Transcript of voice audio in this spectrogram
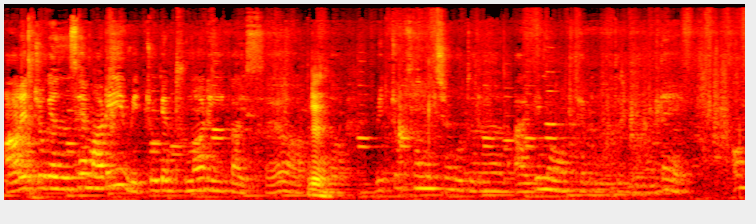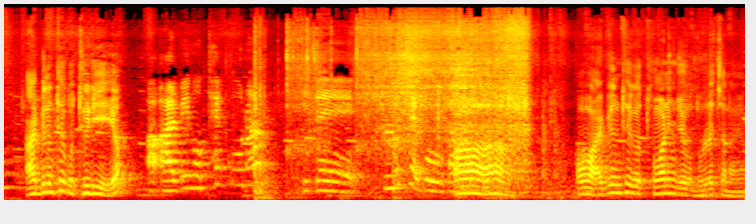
아래쪽에는 세 마리, 위쪽엔 두 마리가 있어요. 네. 그래서 위쪽 사는 친구들은 알비노 태구들이 있는데 어느- 알비노 태고 들이에요? 아, 알비노 태구랑 이제 블루 태구가 아, 아. 어 알비노 태고 두 마리인 줄 알고 놀랬잖아요.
